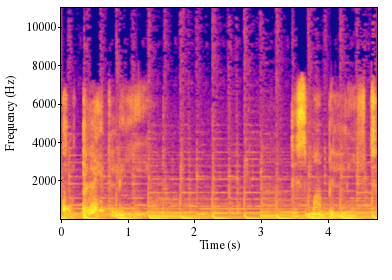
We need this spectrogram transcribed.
completely healed. This man believed,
